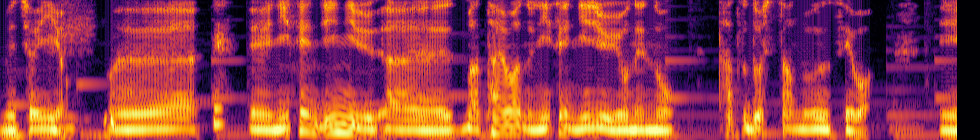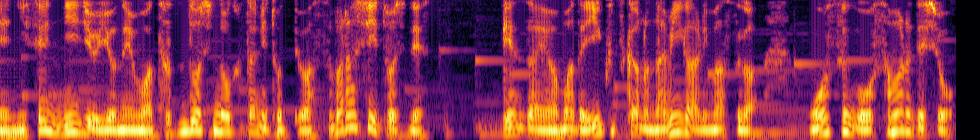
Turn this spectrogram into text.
めっちゃいいよ。えーえー2020、えーまあ、台湾の2024年の 辰年さんの運勢は、えー2024年は辰年の方にとっては素晴らしい年です。現在はまだいくつかの波がありますが、もうすぐ収まるでしょ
